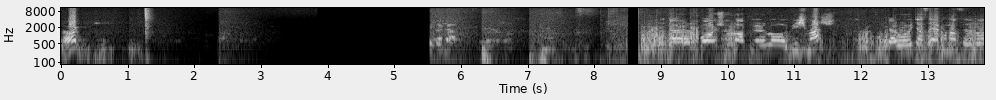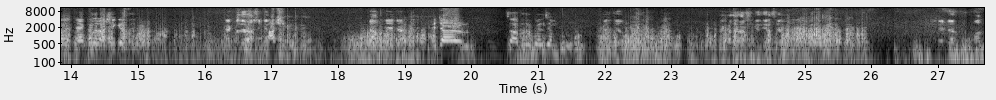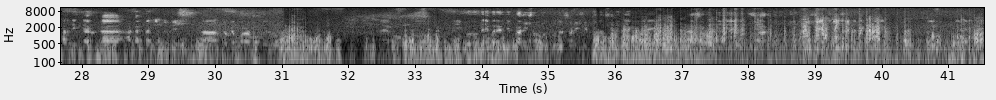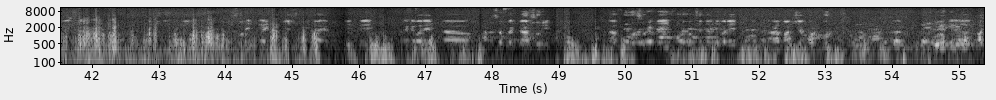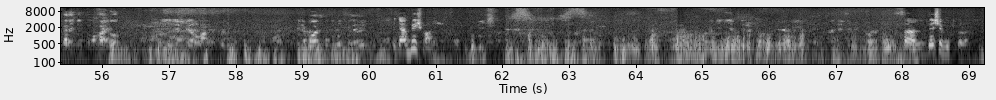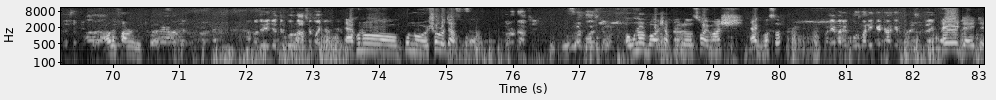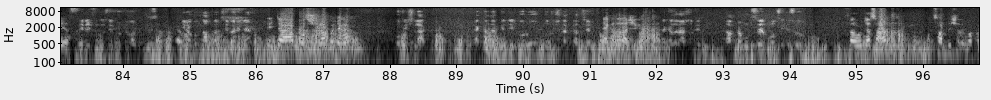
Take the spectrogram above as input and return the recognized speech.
আর এটার বয়স হলো আপনার হলো বিশ মাস। এটার ওয়েট আছে এখন আছে হলো এক হাজার আশি কেজি। এক হাজার আশি কেজি। আশি কেজি। এটার বেলজিয়াম ব্লু। বেলজিয়াম এক হাজার আশি কেজি আছে মাথার দিকটার আকারটা কিন্তু বেশ চোখে পড়ার মতো এবং এই গরুর এবারের যে প্রাণী সম্পদ প্রদর্শনী সেই প্রদর্শনীতে একেবারে আহ, দিকে সার একেবারে, শরীরটা একটু শরীর এবং শরীরটাই মনে হচ্ছে যে একেবারে মাংসে ভরপুর। আকারে কিন্তু খাটো। এটা বিশ মাস স্যার দেশে বিট করা। আমাদের ফার্মে বিট করা। আমাদের এই জাতের গরু আছে কয়টা? এখনও পনেরো ষোলোটা আছে স্যার। ষোলোটা আছে। ওনার বয়স আপনার হলো ছয় মাস এক বছর। মানে এবারে কোরবানিকে টার্গেট করে শুধু এইটা এইটাই আছে। এটা পঁচিশ লক্ষ টাকা। পঁচিশ লাখ। এক হাজার কেজি গরু পঁচিশ লাখ চাচ্ছেন এক হাজার আশি কেজি। এক হাজার আশি কেজি। দামটা উঠছে বলছে কিছু? স্যার ওটা স্যার সাথে কথা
